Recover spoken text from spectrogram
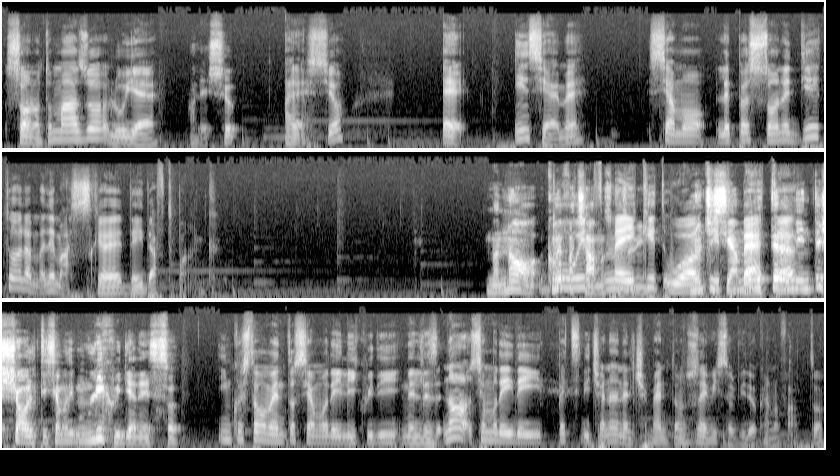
Sono Tommaso, lui è Alessio. Alessio e insieme siamo le persone dietro la- le maschere dei Daft Punk. Ma no, come Do it, facciamo? make Scusami? it work Non ci it siamo better. letteralmente sciolti, siamo di- liquidi adesso. In questo momento siamo dei liquidi nel deserto. No, siamo dei, dei pezzi di cena nel cemento. Non so se hai visto il video che hanno fatto.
